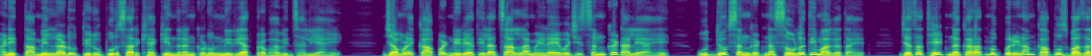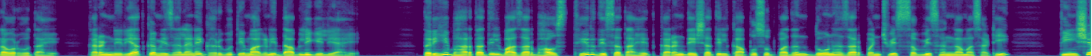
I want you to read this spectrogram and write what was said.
आणि तामिळनाडू तिरुपूरसारख्या केंद्रांकडून निर्यात प्रभावित झाली आहे ज्यामुळे कापड निर्यातीला चालना मिळण्याऐवजी संकट आले आहे उद्योग संघटना सवलती मागत आहेत ज्याचा थेट नकारात्मक परिणाम कापूस बाजारावर होत आहे कारण निर्यात कमी झाल्याने घरगुती मागणी दाबली गेली आहे. तरीही भारतातील बाजारभाव स्थिर दिसत आहेत कारण देशातील कापूस उत्पादन दोन हजार पंचवीस सव्वीस हंगामासाठी तीनशे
